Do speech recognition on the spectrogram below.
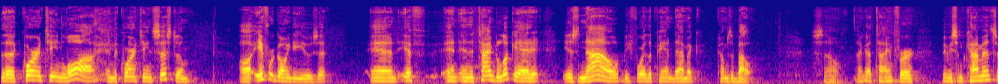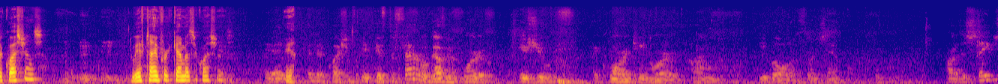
the quarantine law and the quarantine system uh, if we're going to use it. And, if, and, and the time to look at it is now before the pandemic comes about. So I've got time for maybe some comments or questions. Do we have time for comments or questions? Yeah. I've got a question. If, if the federal government were to issue a quarantine order on Ebola, for example, are the states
